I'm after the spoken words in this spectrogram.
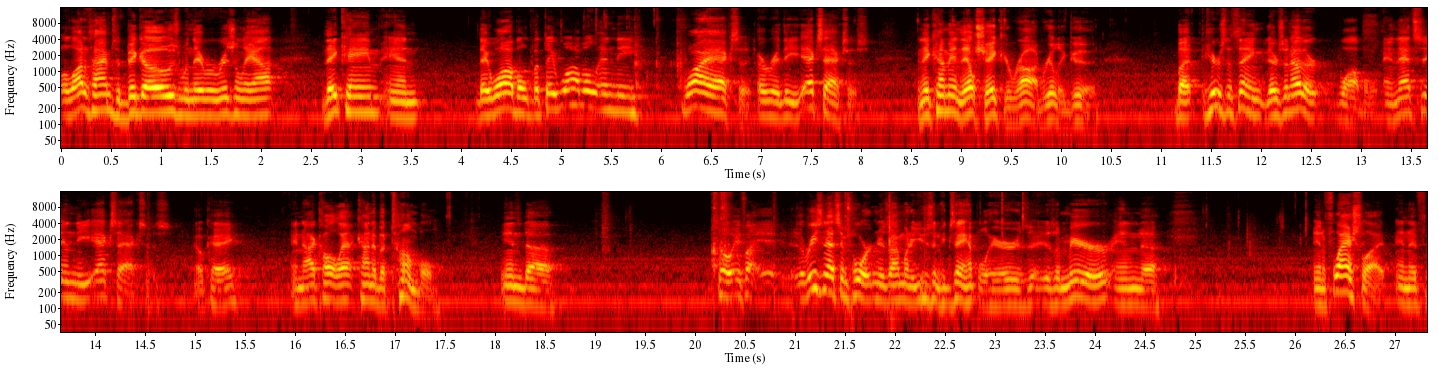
a lot of times the big O's, when they were originally out, they came and they wobble, but they wobble in the y-axis or the x-axis. And they come in, they'll shake your rod really good. But here's the thing: there's another wobble, and that's in the x-axis, okay? And I call that kind of a tumble. And uh, so, if I, the reason that's important is I'm going to use an example here is, is a mirror and uh, and a flashlight. And if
